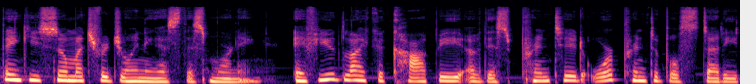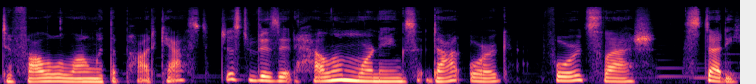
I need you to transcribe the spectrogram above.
Thank you so much for joining us this morning. If you'd like a copy of this printed or printable study to follow along with the podcast, just visit hellomornings.org forward slash study.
